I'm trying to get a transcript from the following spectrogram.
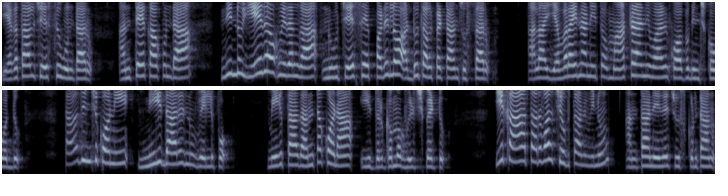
ఎగతాళి చేస్తూ ఉంటారు. అంతేకాకుండా నిన్ను ఏదో ఒక విధంగా నువ్వు చేసే పనిలో అడ్డు తలపెట్టాలని చూస్తారు. అలా ఎవరైనా నీతో మాట్లాడని వారిని కోపగించుకోవద్దు. తలదించుకొని నీ దారి నువ్వు వెళ్ళిపో. మిగతాదంతా కూడా ఈ దుర్గమ్మకు విడిచిపెట్టు. ఇక ఆ తర్వాత చెబుతాను విను అంతా నేనే చూసుకుంటాను.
